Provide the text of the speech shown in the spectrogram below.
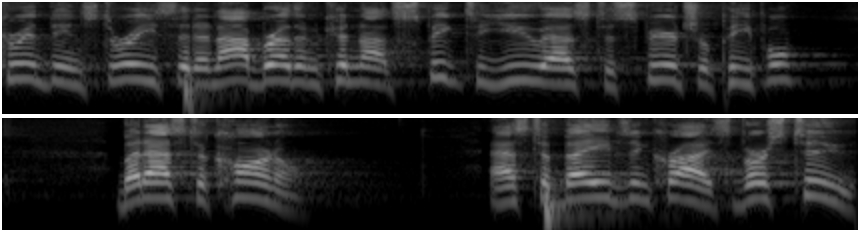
Corinthians 3 said, And I, brethren, could not speak to you as to spiritual people, but as to carnal, as to babes in Christ. Verse 2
